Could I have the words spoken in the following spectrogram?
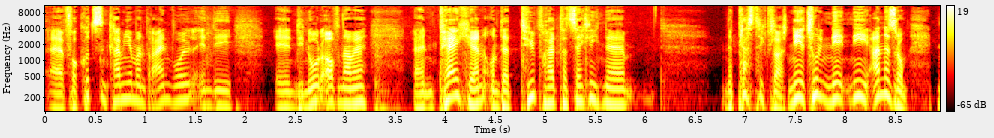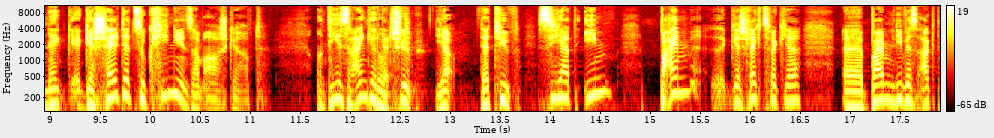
Äh, vor kurzem kam jemand rein wohl in die, in die Notaufnahme, äh, ein Pärchen und der Typ hat tatsächlich eine, eine Plastikflasche, nee, Entschuldigung, nee, nee, andersrum, eine geschälte Zucchini in seinem Arsch gehabt. Und die ist reingerutscht. Der Typ? Ja, der Typ. Sie hat ihm beim Geschlechtsverkehr, äh, beim Liebesakt,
